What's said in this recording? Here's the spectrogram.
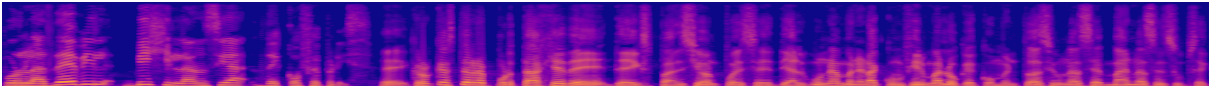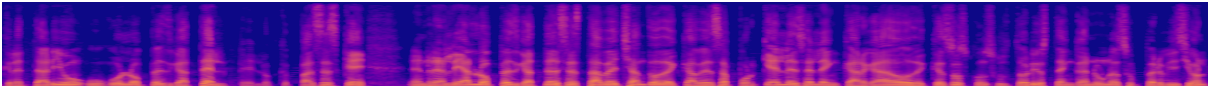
por la débil vigilancia de Cofepris. Eh, creo que este reportaje de, expansión, pues eh, de alguna manera confirma lo que comentó hace unas semanas el subsecretario Hugo López Gatel. Eh, lo que pasa es que en realidad López Gatel se estaba echando de cabeza porque él es el encargado de que esos consultorios tengan una supervisión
